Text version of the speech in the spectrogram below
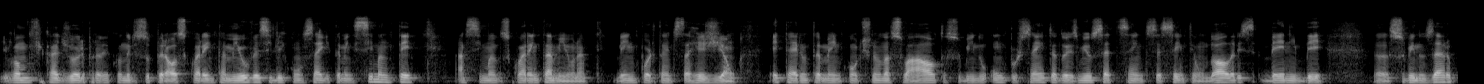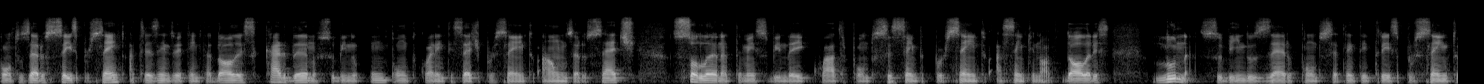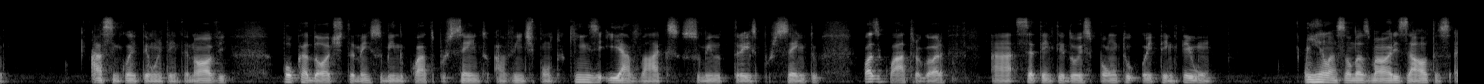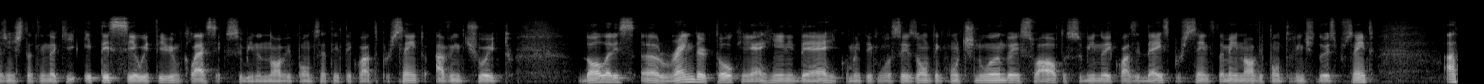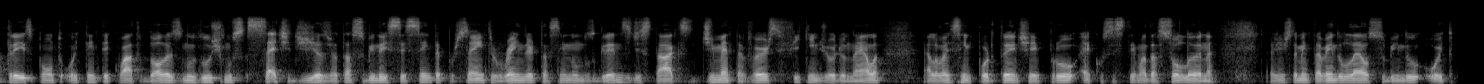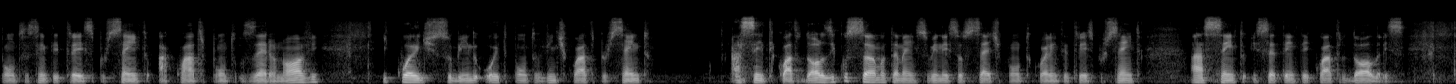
E vamos ficar de olho para ver quando ele superar os 40 mil, ver se ele consegue também se manter acima dos 40 mil, né? Bem importante essa região. Ethereum também continuando a sua alta, subindo 1% a 2.761 dólares. BNB uh, subindo 0,06% a 380 dólares. Cardano subindo 1,47% a 1,07. Solana também subindo aí 4,60% a 109 dólares. Luna subindo 0,73% a 51,89%. Polkadot também subindo 4% a 20,15% e a VAX subindo 3%, quase 4% agora, a 72,81%. Em relação das maiores altas, a gente está tendo aqui ETC, o Ethereum Classic, subindo 9,74% a 28 dólares. Uh, Render Token, RNDR, comentei com vocês ontem, continuando aí sua alta, subindo aí quase 10%, também 9,22% a 3,84 dólares. Nos últimos 7 dias já está subindo aí 60%. O Render está sendo um dos grandes destaques de Metaverse. Fiquem de olho nela. Ela vai ser importante aí pro ecossistema da Solana. A gente também está vendo o Leo subindo 8,63% a 4,09 e Quant subindo 8,24% a 104 dólares e Kusama também subindo aí seus 7,43% a 174 dólares.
